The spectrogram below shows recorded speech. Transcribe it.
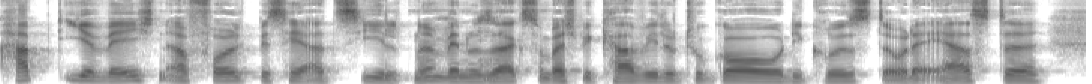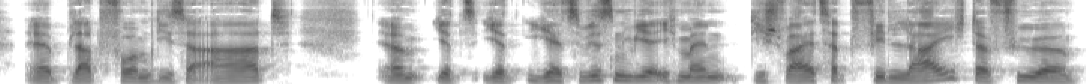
habt ihr welchen Erfolg bisher erzielt? Ne? Wenn du sagst zum Beispiel KWelo 2 go, die größte oder erste äh, Plattform dieser Art, Ähm, jetzt, jetzt, jetzt wissen wir, ich meine, die Schweiz hat vielleicht dafür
